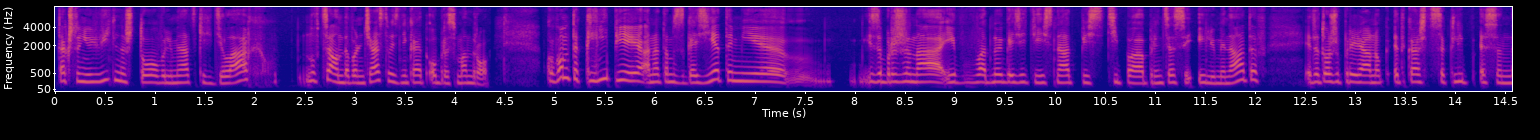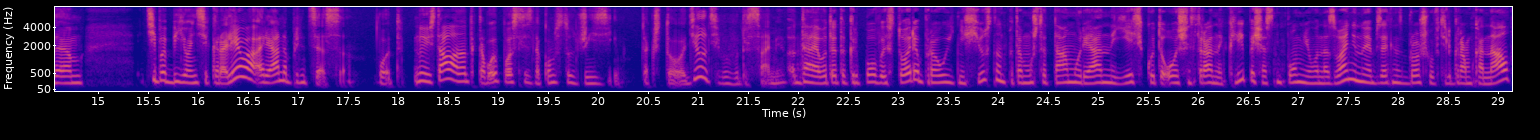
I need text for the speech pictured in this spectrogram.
Так что неудивительно, что в иллюминатских делах ну, в целом довольно часто возникает образ Монро. В каком-то клипе она там с газетами э, изображена, и в одной газете есть надпись типа «Принцессы иллюминатов». Это тоже про Риану. Это, кажется, клип S&M. Типа Бейонсе королева, а Риана принцесса. Вот. Ну и стала она таковой после знакомства с Джей Так что делайте выводы сами. Да, и вот эта криповая история про Уитни Хьюстон, потому что там у Рианны есть какой-то очень странный клип, я сейчас не помню его название, но я обязательно сброшу его в телеграм-канал,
